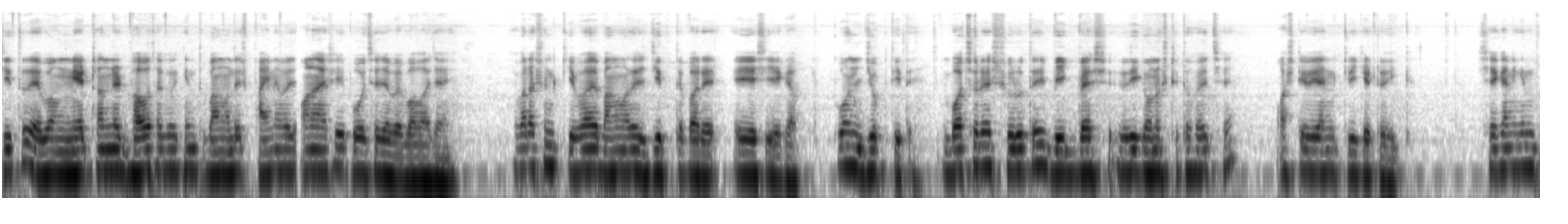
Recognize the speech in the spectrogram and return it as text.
জিতলে এবং নেট রান রেট ভালো থাকলে কিন্তু বাংলাদেশ ফাইনালে অনায়াসেই পৌঁছে যাবে বলা যায়। এবার আসুন কীভাবে বাংলাদেশ জিততে পারে এই এশিয়া কাপ। কোন যুক্তিতে? বছরের শুরুতেই বিগ ব্যাশ লিগ অনুষ্ঠিত হয়েছে অস্ট্রেলিয়ান ক্রিকেট লিগ সেখানে কিন্তু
